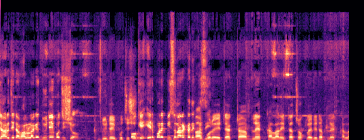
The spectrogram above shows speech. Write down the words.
যার যেটা ভালো লাগে দুইটাই পঁচিশশো। দুইটাই পঁচিশশো। ওকে এরপরে পিছনে আরেকটা দেখতেছি। তারপরে এটা একটা ব্ল্যাক কালার এটা চকলেট এটা ব্ল্যাক কালার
